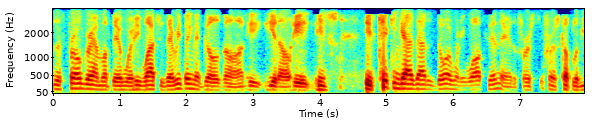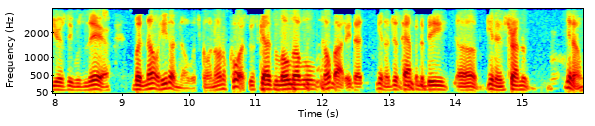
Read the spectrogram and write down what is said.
this program up there where he watches everything that goes on. He, you know, he he's he's kicking guys out his door when he walks in there. The first first couple of years he was there, but no, he doesn't know what's going on. Of course, this guy's a low level nobody that you know just happened to be, uh, you know, he's trying to, you know,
